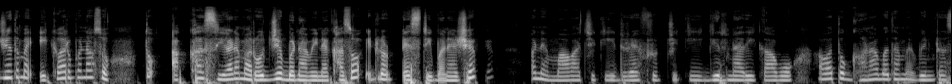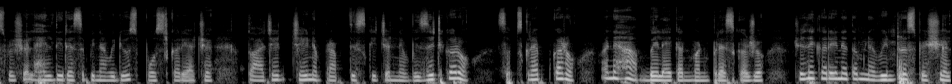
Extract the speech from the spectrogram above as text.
જે તમે એકવાર બનાવશો, તો આખા શિયાળામાં રોજે બનાવીને ખાશો, એટલો ટેસ્ટી બને છે. અને માવા ચીકી ડ્રાયફ્રૂટ ચીકી, ગિરનારી કાવો, આવા તો ઘણા બધા મેં વિન્ટર સ્પેશિયલ હેલ્ધી રેસિપીના વિડીયોઝ પોસ્ટ કર્યા છે. તો આજે જઈને પ્રાપ્તિસ કિચનને વિઝિટ કરો સબસ્ક્રાઈબ કરો અને હા બેલ આઇકન પણ પ્રેસ કરજો. જેથી કરીને તમને વિન્ટર સ્પેશિયલ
